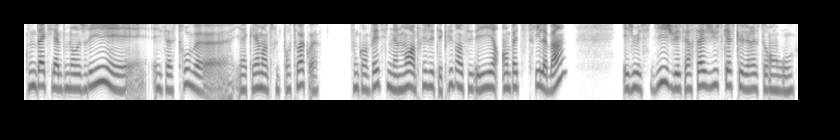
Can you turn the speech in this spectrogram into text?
contacte la boulangerie, et, et ça se trouve, il y a quand même un truc pour toi, quoi. Donc, en fait, finalement, après, j'étais prise en CDI en pâtisserie là-bas, et je me suis dit, je vais faire ça jusqu'à ce que les restaurants rouvrent.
